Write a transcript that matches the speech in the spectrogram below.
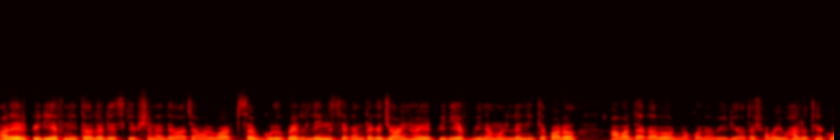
আর এর পিডিএফ নিতে হলে ডিসক্রিপশনে দেওয়া আছে আমার হোয়াটসঅ্যাপ গ্রুপের লিঙ্ক সেখান থেকে জয়েন হয়ে এর পিডিএফ বিনামূল্যে নিতে পারো। আবার দেখা হবে অন্য কোনো ভিডিওতে। সবাই ভালো থেকো।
